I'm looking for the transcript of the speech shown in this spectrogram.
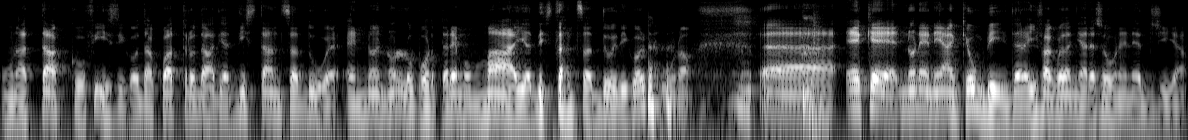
un attacco fisico da 4 dadi a distanza 2 e noi non lo porteremo mai a distanza 2 di qualcuno eh, e che non è neanche un builder, gli fa guadagnare solo un'energia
